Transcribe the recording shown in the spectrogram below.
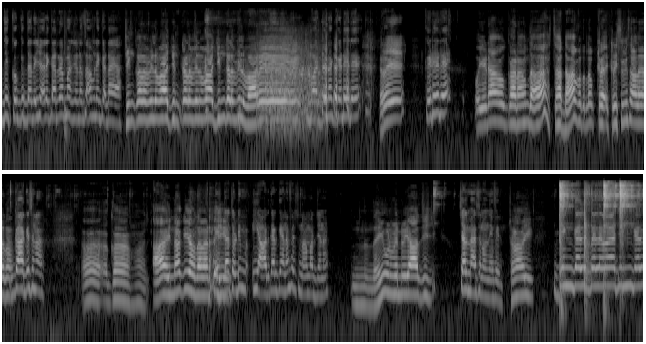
ਦੇਖੋ ਕਿੱਦਾਂ ਦੇ ਇਸ਼ਾਰੇ ਕਰ ਰਿਹਾ ਮਰ ਜਾਣਾ ਸਾਹਮਣੇ ਖੜਾ ਆ। ਜਿੰਗਲ ਵਿਲਵਾ ਜਿੰਗਲ ਵਿਲਵਾ ਜਿੰਗਲ ਵਿਲਵਾ ਰੇ। ਮਰ ਜਾਣਾ ਕਿਹੜੇ ਰੇ? ਰੇ। ਕਿਹੜੇ ਰੇ? ਉਹ ਜਿਹੜਾ ਉਹ ਗਾਣਾ ਹੁੰਦਾ ਸਾਡਾ ਮਤਲਬ ਕ੍ਰਿਸਮਸ ਵਾਲਿਆਂ ਦਾ। ਗਾ ਕੇ ਸੁਣਾ। ਆ ਇੰਨਾ ਕੀ ਆਉਂਦਾ ਮੈਡਮ ਜੀ? ਇਦਾਂ ਥੋੜੀ ਯਾਦ ਕਰਕੇ ਆ ਫਿਰ ਸੁਣਾ ਮਰ ਜਾਣਾ। ਨਹੀਂ ਹੁਣ ਮੈਨੂੰ ਯਾਦ ਜੀ। ਚੱਲ ਮੈਂ ਸੁਣਾਉਂਦੀ ਫਿਰ। ਸੁਣਾਓ ਜੀ। ਜਿੰਗਲ ਬਲਵਾ ਜਿੰਗਲ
